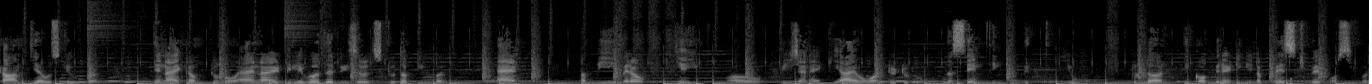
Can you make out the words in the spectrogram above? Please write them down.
काम किया उसके ऊपर then I come to know and I deliver the results to the people and अभी मेरा यही vision है कि wanted to do the same thing with you to learn the copywriting in the best way possible.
